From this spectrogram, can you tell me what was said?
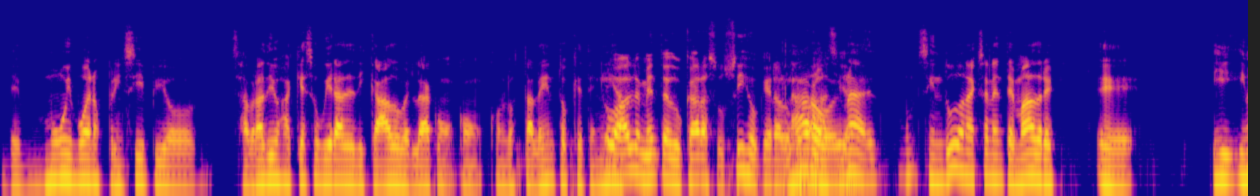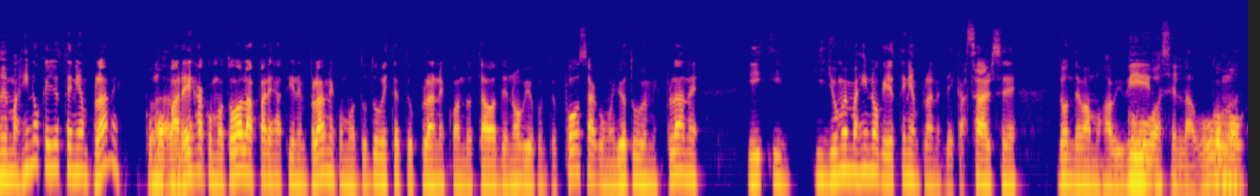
de muy buenos principios. Sabrá Dios a qué se hubiera dedicado, ¿verdad? Con, con- con los talentos que tenía. Probablemente educar a sus hijos, que era lo que Claro, más hacía. una- un- sin duda una excelente madre. eh, Y, y me imagino que ellos tenían planes, como Claro. pareja, como todas las parejas tienen planes, como tú tuviste tus planes cuando estabas de novio con tu esposa, como yo tuve mis planes. Y, y- y yo me imagino que ellos tenían planes de casarse, dónde vamos a vivir, ¿Cómo va a ser la boda? cómo-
